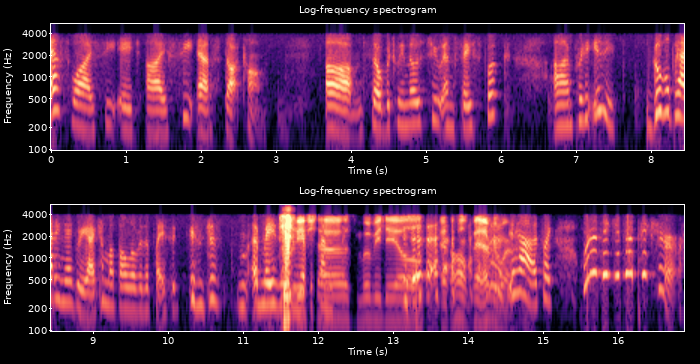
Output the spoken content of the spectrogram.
S Y C H I C S dot com. Um, so between those two and Facebook, I'm pretty easy. Google Patti Negri. I come up all over the place. It, it's just amazing. TV time shows, movie deals, a whole bit everywhere. Yeah, it's like, where did they get that picture?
